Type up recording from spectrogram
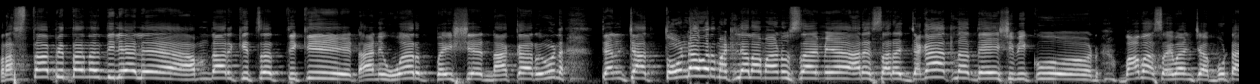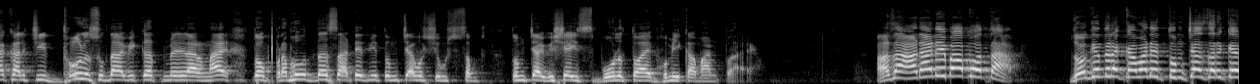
प्रस्थापितानं दिलेले आमदारकीचं तिकीट आणि वर पैसे नाकारून त्यांच्या तोंडावर म्हटलेला माणूस आहे मी. अरे सारं जगातलं देश विकून बाबासाहेबांच्या बुटाखालची धूळसुद्धा विकत मिळणार नाही. तो प्रबुद्धसाठी मी तुमच्या तुमच्याविषयी आहे भूमिका मांडतो आहे माझा अडाणी बाप होता. जोगेंद्र कवाडे तुमच्यासारखे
